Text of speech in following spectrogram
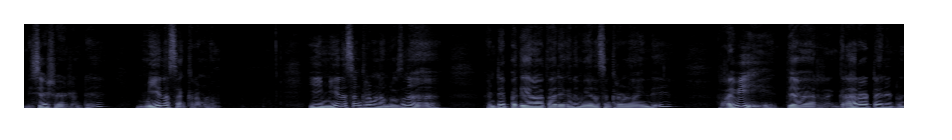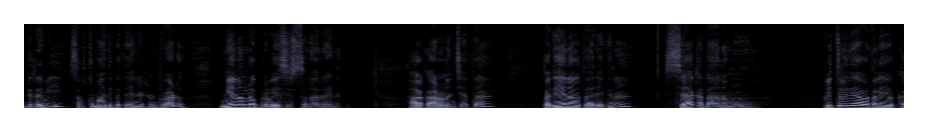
విశేషం ఏంటంటే మీన సంక్రమణం. ఈ మీన సంక్రమణం రోజున అంటే పదిహేనవ తారీఖున మీన సంక్రమణం అయింది. రవి దే గ్రహరాట అయినటువంటి రవి సప్తమాధిపతి అయినటువంటి వాడు మీనంలో ప్రవేశిస్తున్నారు ఆయన. ఆ కారణం చేత పదిహేనవ తారీఖున శాఖదానము పితృదేవతల యొక్క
